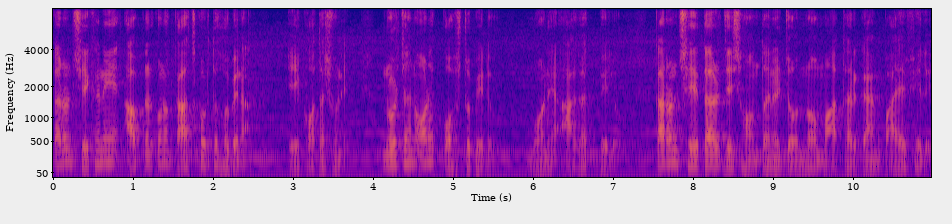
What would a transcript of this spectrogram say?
কারণ সেখানে আপনার কোনো কাজ করতে হবে না। এ কথা শুনে নূরজাহান অনেক কষ্ট পেল, মনে আঘাত পেল, কারণ সে তার যে সন্তানের জন্য মাথার গাম পায়ে ফেলে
